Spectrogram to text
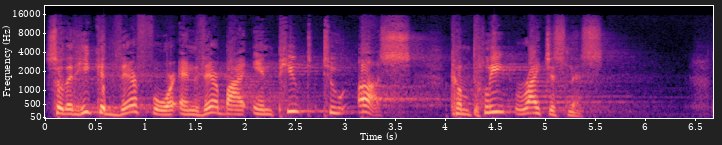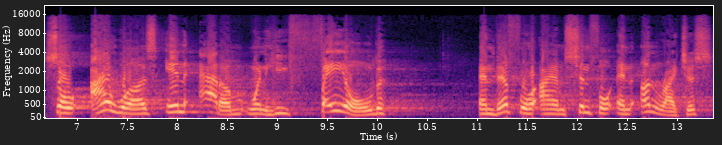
So that he could therefore and thereby impute to us complete righteousness. So I was in Adam when he failed and therefore I am sinful and unrighteous.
